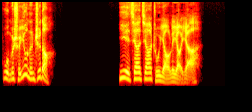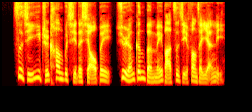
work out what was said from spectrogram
我们谁又能知道？”叶家家主咬了咬牙，自己一直看不起的小贝，居然根本没把自己放在眼里。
